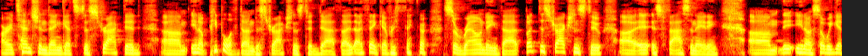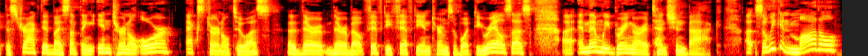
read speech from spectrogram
our attention then gets distracted. Um, you know, people have done distractions to death. I, I think everything surrounding that, but distractions too, uh, is fascinating. Um, you know, so we get distracted by something internal or external to us. Uh, they're they're about 50-50 in terms of what derails us, uh, and then we bring our attention back. Uh, so we can model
